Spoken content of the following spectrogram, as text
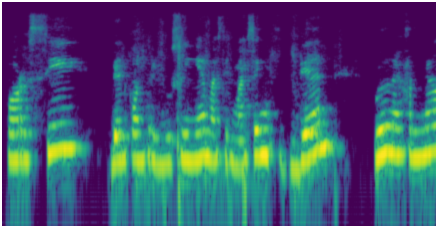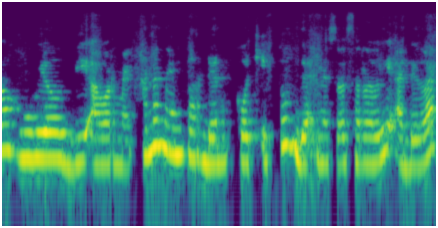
porsi dan kontribusinya masing-masing dan we'll never know who will be our mentor. Karena mentor dan coach itu nggak necessarily adalah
